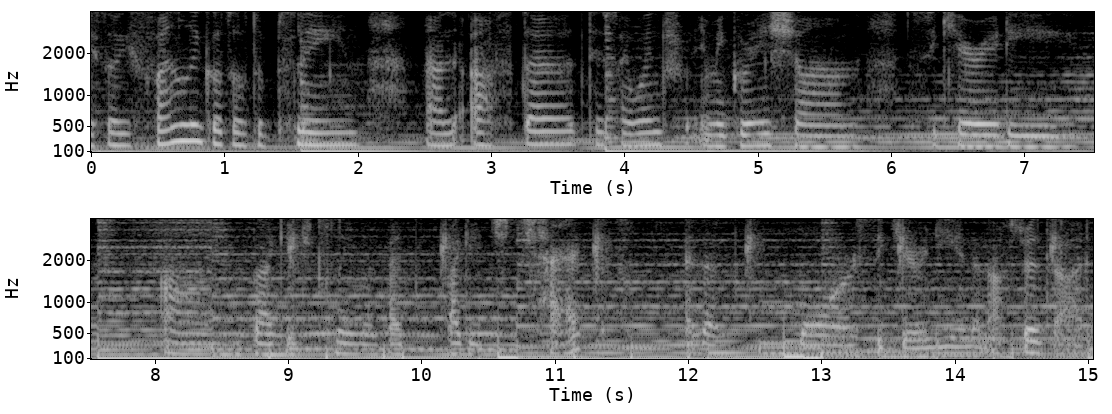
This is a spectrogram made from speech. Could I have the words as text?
Okay, so we finally got off the plane, and after this, I went through immigration, security, um, baggage claim, and bag- baggage check, and then more security. And then after that,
